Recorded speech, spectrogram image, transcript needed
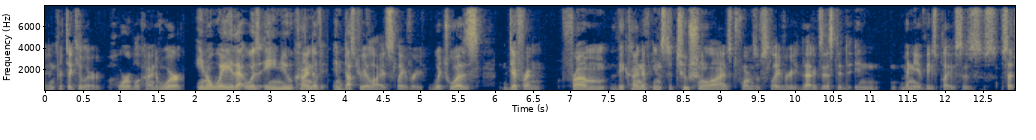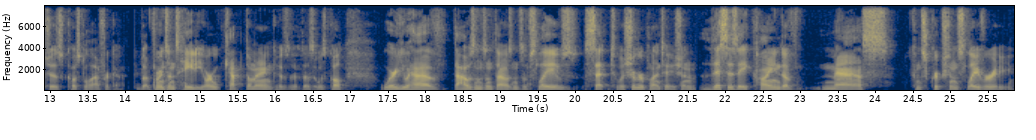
in particular, horrible kind of work, in a way that was a new kind of industrialized slavery, which was different from the kind of institutionalized forms of slavery that existed in many of these places, such as coastal Africa. For instance, Haiti, or Cap Domingue, as, as it was called, where you have thousands and thousands of slaves set to a sugar plantation. This is a kind of mass conscription slavery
